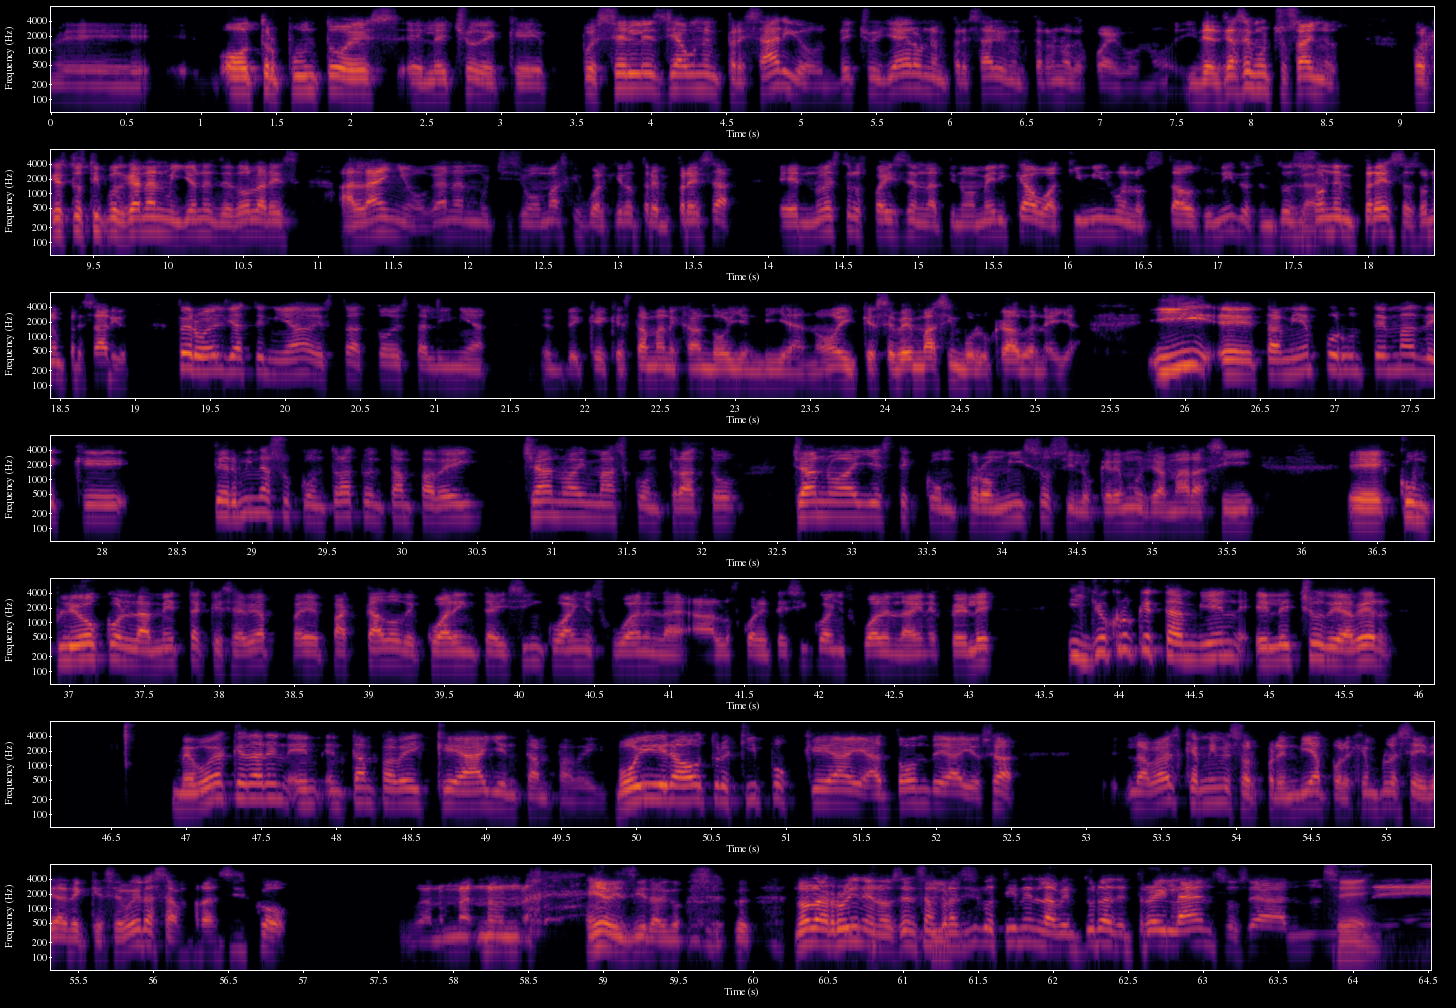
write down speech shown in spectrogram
Eh, otro punto es el hecho de que pues él es ya un empresario, de hecho ya era un empresario en el terreno de juego, y desde hace muchos años, porque estos tipos ganan millones de dólares al año, ganan muchísimo más que cualquier otra empresa en nuestros países en Latinoamérica o aquí mismo en los Estados Unidos. Entonces son empresas, son empresarios. Pero él ya tenía esta, toda esta línea de, que, que, está manejando hoy en día, ¿no? Y que se ve más involucrado en ella. Y eh, también por un tema de que termina su contrato en Tampa Bay, ya no hay más contrato, ya no hay este compromiso, si lo queremos llamar así. Eh, cumplió con la meta que se había eh, pactado de 45 años jugar en la, a los 45 años jugar en la NFL y yo creo que también el hecho de, a ver, me voy a quedar en, en, Tampa Bay, ¿qué hay en Tampa Bay? Voy a ir a otro equipo, ¿qué hay? ¿A dónde hay? O sea, la verdad es que a mí me sorprendía, por ejemplo, esa idea de que se va a ir a San Francisco. No, no, no, voy a decir algo. No la arruinen, o sea, en San Francisco tienen la aventura de Trey Lance, o sea,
